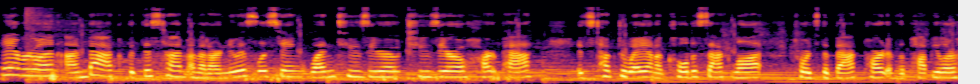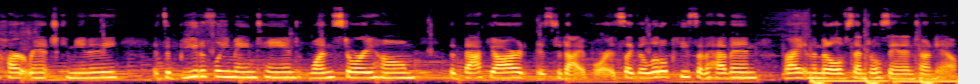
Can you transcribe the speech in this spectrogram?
Hey everyone, I'm back, but this time I'm at our newest listing, 12020 Hart Path. It's tucked away on a cul-de-sac lot towards the back part of the popular Hart Ranch community. It's a beautifully maintained one-story home. The backyard is to die for. It's like a little piece of heaven right in the middle of central San Antonio.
